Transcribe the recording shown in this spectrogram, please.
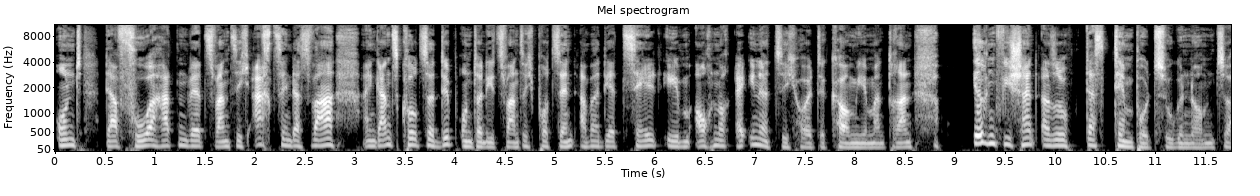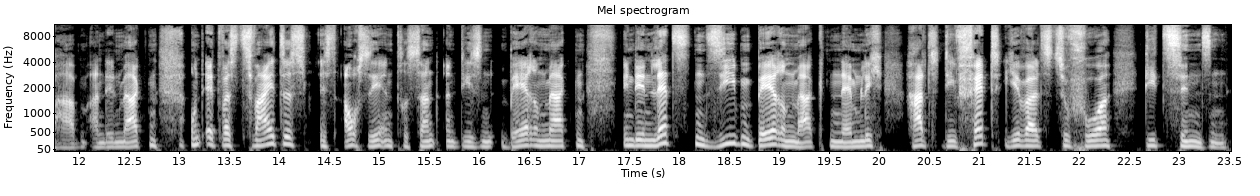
und davor hatten wir 2018. Das war ein ganz kurzer Dip unter die 20 Prozent, aber der zählt eben auch noch, erinnert sich heute kaum jemand dran. Irgendwie scheint also das Tempo zugenommen zu haben an den Märkten. Und etwas Zweites ist auch sehr interessant an diesen Bärenmärkten. In den letzten sieben Bärenmärkten nämlich hat die Fed jeweils zuvor die Zinsen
